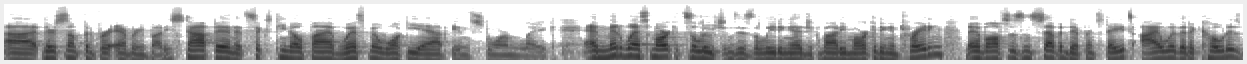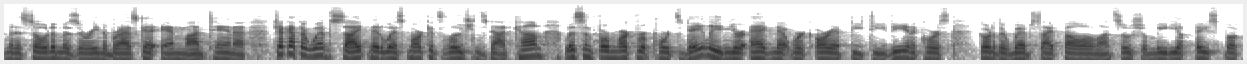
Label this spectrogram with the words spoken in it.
Uh, there's something for everybody. Stop in at 1605 West Milwaukee Ave in Storm Lake. And Midwest Market Solutions is the leading edge of commodity marketing and trading. They have offices in seven different states Iowa, the Dakotas, Minnesota, Missouri, Nebraska, and Montana. Check out their website, MidwestMarketSolutions.com. Listen for market reports daily in your Ag Network RFD TV. And of course, go to their website, follow them on social media, Facebook,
